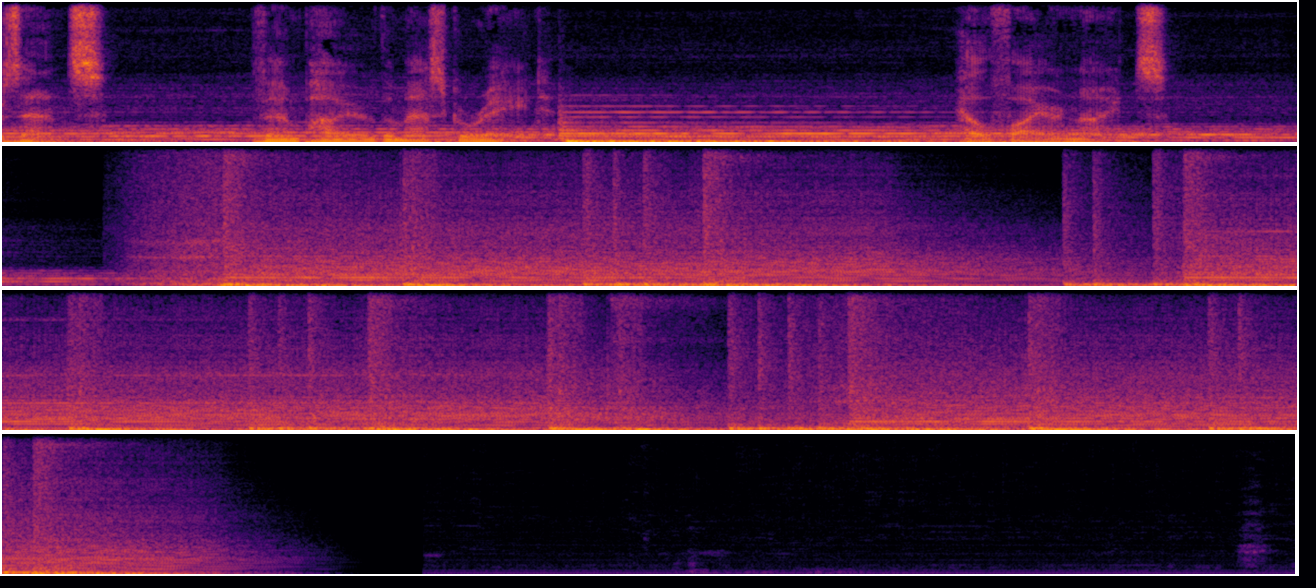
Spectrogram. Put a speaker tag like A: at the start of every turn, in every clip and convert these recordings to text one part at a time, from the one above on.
A: presents Vampire the Masquerade Hellfire Nights.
